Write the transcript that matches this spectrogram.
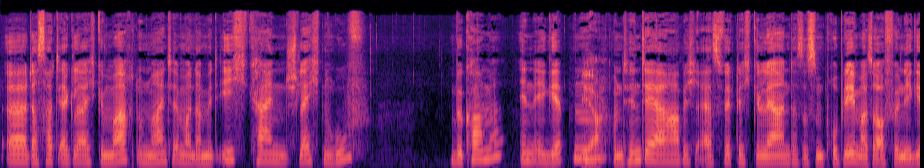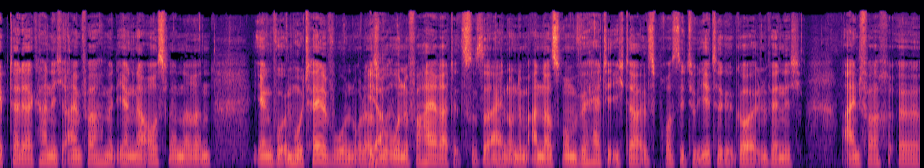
Äh, das hat er gleich gemacht und meinte immer, damit ich keinen schlechten Ruf bekomme in Ägypten. Ja. Und hinterher habe ich erst wirklich gelernt, das ist ein Problem. Also auch für einen Ägypter, der kann nicht einfach mit irgendeiner Ausländerin irgendwo im Hotel wohnen oder Ja. so, ohne verheiratet zu sein. Und im andersrum, wie hätte ich da als Prostituierte gegolten, wenn ich einfach äh,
